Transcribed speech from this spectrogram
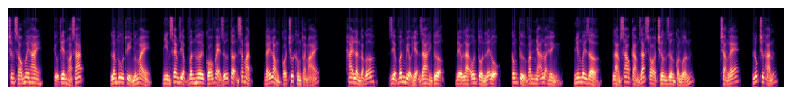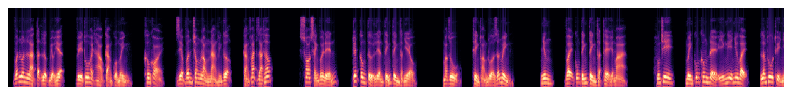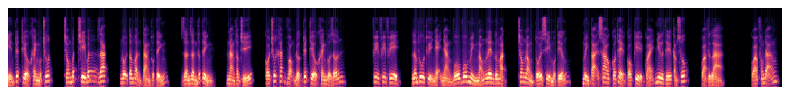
chương sáu mươi hai cựu thiên hỏa sát. Lâm thu thủy nhúng mày, nhìn xem diệp vân hơi có vẻ dữ tợn sắc mặt, đáy lòng có chút không thoải mái. Hai lần gặp gỡ, diệp vân biểu hiện ra hình tượng, đều là ôn tồn lễ độ, công tử văn nhã loại hình, nhưng bây giờ, làm sao cảm giác so trương dương còn muốn? Chẳng lẽ, lúc trước hắn, vẫn luôn là tận lực biểu hiện, vì thu hoạch hảo cảm của mình, không khỏi, diệp vân trong lòng nàng hình tượng, càng phát ra thấp. So sánh với đến, tuyết công tử liền tính tình thật nhiều. Mặc dù, thỉnh thoảng đùa dẫn mình, nhưng, vậy cũng tính tình thật thể hiện mà. Huống chi mình cũng không để ý nghĩ như vậy, lâm thu thủy nhìn tuyết thiểu khanh một chút, trong bất chi bất giác, nội tâm ẩn tàng thuộc tính, dần dần thức tỉnh, nàng thậm chí có chút khát vọng được tuyết thiểu khanh đùa giỡn. Phi phi phi, lâm thu thủy nhẹ nhàng vỗ vỗ mình nóng lên gương mặt, trong lòng tối xì một tiếng, mình tại sao có thể có kỳ quái như thế cảm xúc, quả thực là quá phóng đãng.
